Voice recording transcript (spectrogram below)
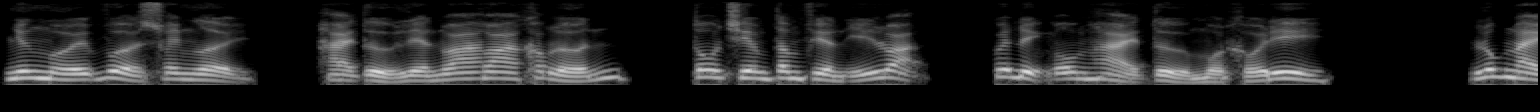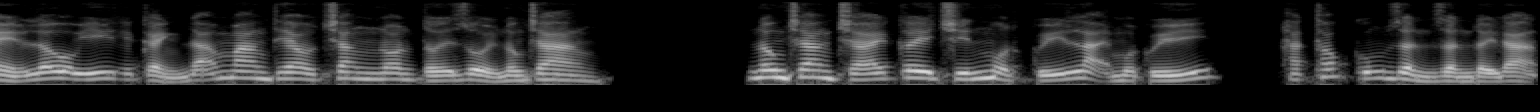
nhưng mới vừa xoay người, hải tử liền hoa hoa khóc lớn, tô chiêm tâm phiền ý loạn, quyết định ôm hải tử một khối đi. Lúc này lâu ý cảnh đã mang theo trăng non tới rồi nông trang. Nông trang trái cây chín một quý lại một quý, hạt thóc cũng dần dần đầy đạn.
